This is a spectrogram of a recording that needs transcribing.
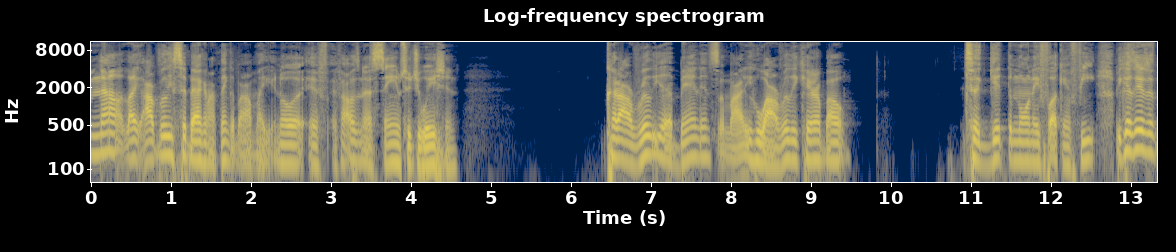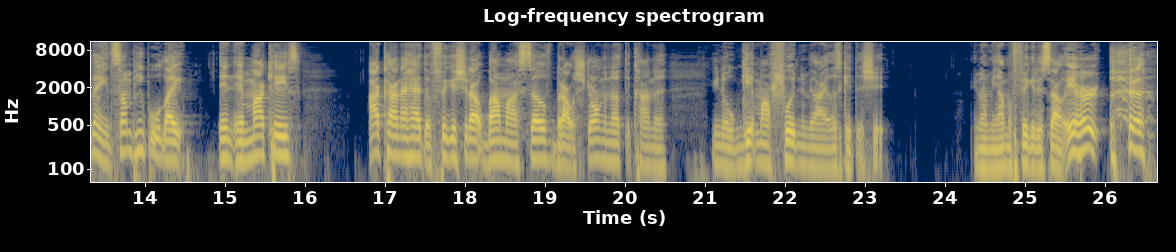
now like I really sit back and I think about it, I'm like, you know, if if I was in that same situation, could I really abandon somebody who I really care about? To get them on their fucking feet. Because here's the thing, some people like in in my case, I kind of had to figure shit out by myself, but I was strong enough to kind of, you know, get my foot and be like, let's get this shit. You know what I mean? I'm gonna figure this out. It hurt.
